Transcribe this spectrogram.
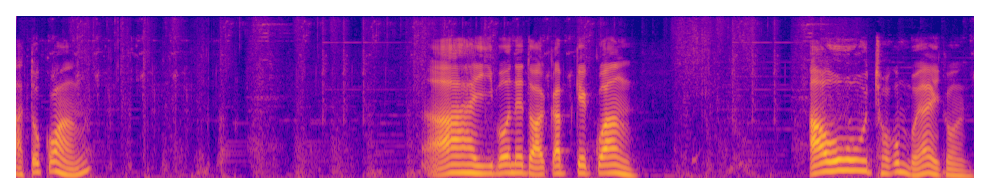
아, 또 꽝. 아, 이번에도 아깝게 꽝. 아우, 저건 뭐야, 이건.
